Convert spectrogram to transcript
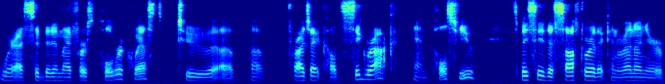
where I submitted my first pull request to a, a project called sigrok and PulseView. It's basically the software that can run on your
